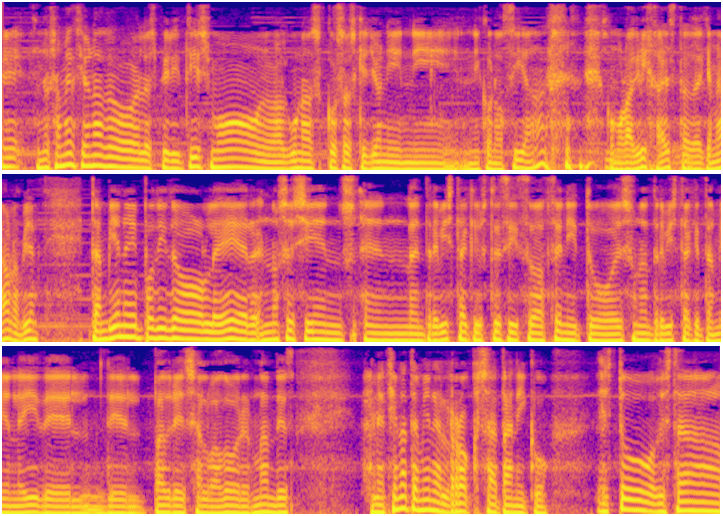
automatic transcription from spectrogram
Eh, nos ha mencionado el espiritismo, algunas cosas que yo ni, ni, conocía, como la grija esta de que me hablan bien. También he podido leer, no sé si en, la entrevista que usted hizo a Cénito, es una entrevista que también leí del, del padre Salvador Hernández, Menciona también el rock satánico. ¿Esto está,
